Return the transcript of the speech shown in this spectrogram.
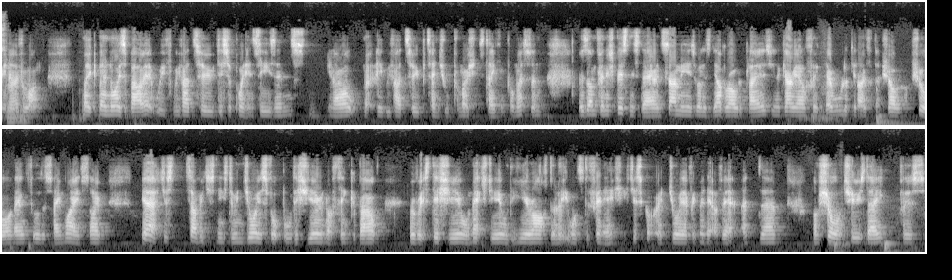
You know, everyone make no noise about it. We've we've had two disappointing seasons. You know, ultimately we've had two potential promotions taken from us, and there's unfinished business there. And Sammy, as well as the other older players, you know, Gary Elphick, they're all looking over their shoulder, I'm sure, and they all feel the same way. So, yeah, just Sammy just needs to enjoy his football this year and not think about whether it's this year or next year or the year after that he wants to finish. He's just got to enjoy every minute of it. And um, I'm sure on Tuesday for his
